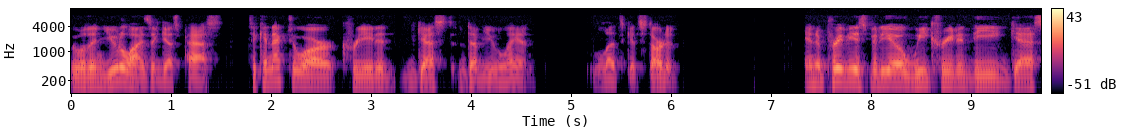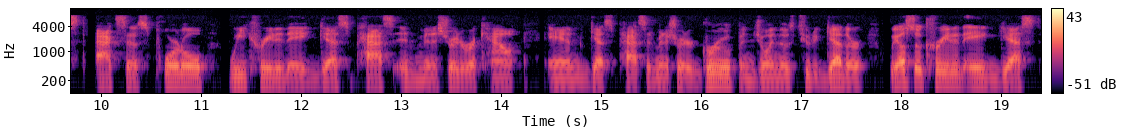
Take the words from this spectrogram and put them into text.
We will then utilize a guest pass to connect to our created guest WLAN. Let's get started. In a previous video, we created the guest access portal. We created a guest pass administrator account and guest pass administrator group and joined those two together. We also created a guest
